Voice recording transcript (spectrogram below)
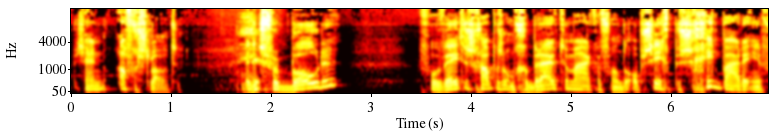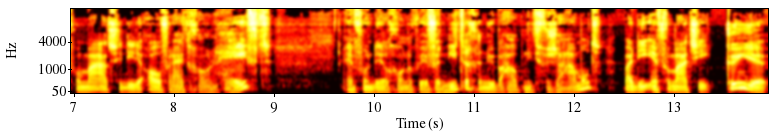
zijn afgesloten. Het is verboden voor wetenschappers om gebruik te maken van de op zich beschikbare informatie die de overheid gewoon heeft. En voor een deel gewoon ook weer vernietigd en überhaupt niet verzameld. Maar die informatie kun je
